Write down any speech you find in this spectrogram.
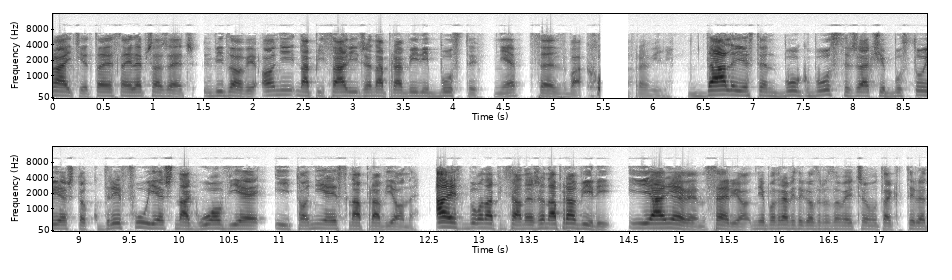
słuchajcie, to jest najlepsza rzecz. Widzowie, oni napisali, że naprawili boosty, nie? CS2. Chuj naprawili. Dalej jest ten bug boost, że jak się boostujesz, to dryfujesz na głowie i to nie jest naprawione. A jest było napisane, że naprawili. I ja nie wiem, serio, nie potrafię tego zrozumieć, czemu tak tyle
